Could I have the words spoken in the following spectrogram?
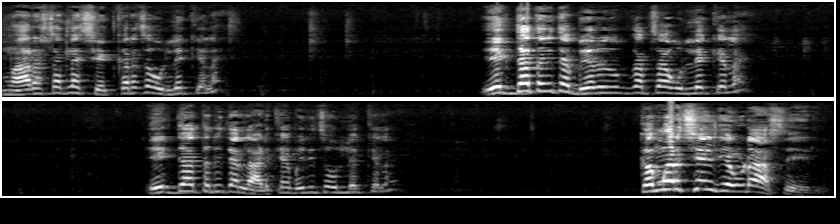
महाराष्ट्रातल्या शेतकऱ्याचा उल्लेख केला एकदा तरी त्या बेरोजगारचा उल्लेख केला एकदा तरी त्या लाडक्या बहिणीचा उल्लेख केला कमर्शियल जेवढा असेल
